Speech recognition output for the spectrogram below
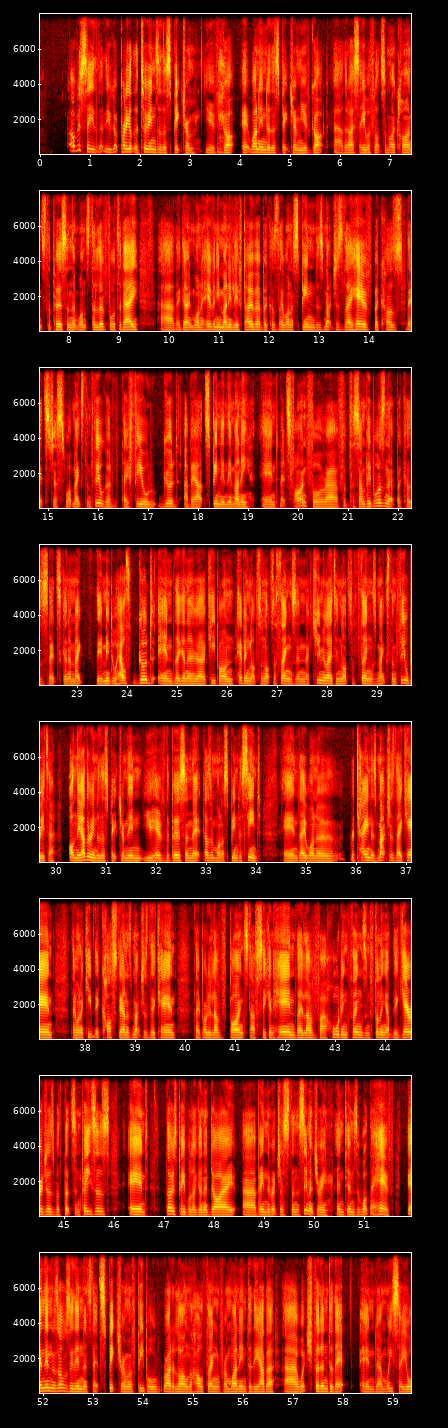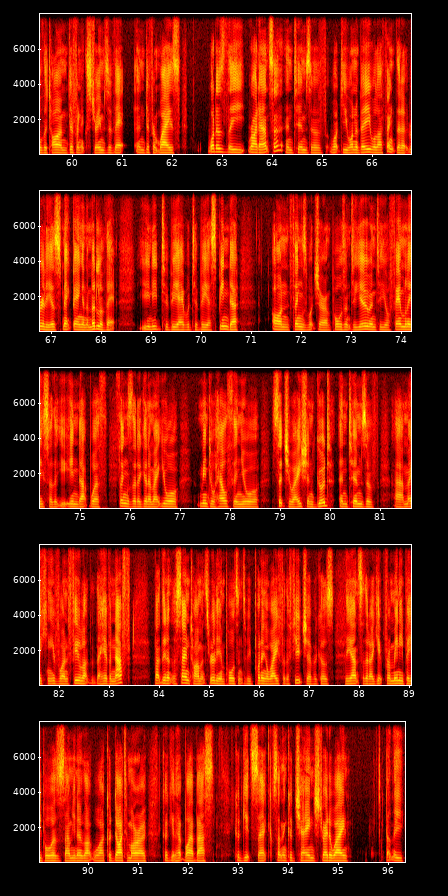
Obviously, you've got pretty got the two ends of the spectrum. You've got at one end of the spectrum, you've got uh, that I see with lots of my clients, the person that wants to live for today, uh, they don't want to have any money left over because they want to spend as much as they have because that's just what makes them feel good. They feel good about spending their money, and that's fine for uh, for, for some people, isn't it? Because that's going to make their mental health good and they're going to uh, keep on having lots and lots of things and accumulating lots of things makes them feel better. On the other end of the spectrum, then you have the person that doesn't want to spend a cent and they want to retain as much as they can. They want to keep their costs down as much as they can. They probably love buying stuff secondhand. They love uh, hoarding things and filling up their garages with bits and pieces. And those people are going to die uh, being the richest in the cemetery in terms of what they have. And then there's obviously then there's that spectrum of people right along the whole thing from one end to the other, uh, which fit into that. And um, we see all the time different extremes of that in different ways what is the right answer in terms of what do you want to be? Well, I think that it really is smack bang in the middle of that. You need to be able to be a spender on things which are important to you and to your family so that you end up with things that are going to make your mental health and your situation good in terms of uh, making everyone feel like they have enough. But then at the same time, it's really important to be putting away for the future because the answer that I get from many people is, um, you know, like, well, I could die tomorrow, could get hit by a bus could get sick, something could change straight away. But the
